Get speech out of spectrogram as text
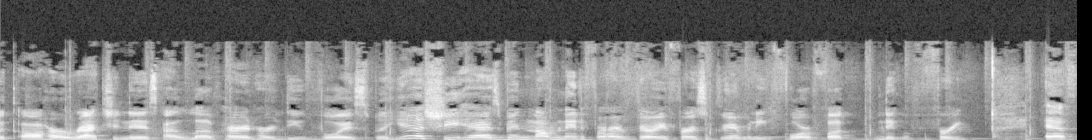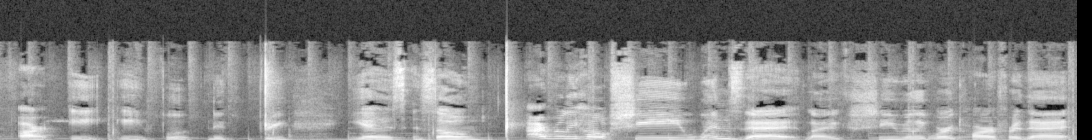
with all her ratchetness. I love her and her deep voice. But yeah, she has been nominated for her very first Grammy for Fuck Nigga Free. F R E E Fuck Nigga Free. Yes, and so I really hope she wins that. Like she really worked hard for that.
